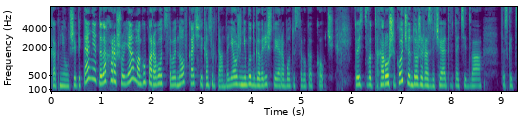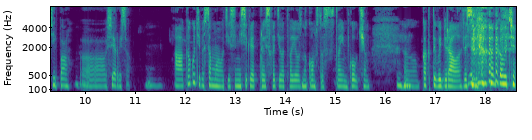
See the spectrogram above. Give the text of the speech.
как мне лучше питание, тогда хорошо, я могу поработать с тобой, но в качестве консультанта. Я уже не буду говорить, что я работаю с тобой как коуч. То есть вот хороший коуч, он тоже различает вот эти два, так сказать, типа э, сервиса. А как у тебя самой, вот если не секрет, происходило твое знакомство с твоим коучем? Угу. Как ты выбирала для себя коуча?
